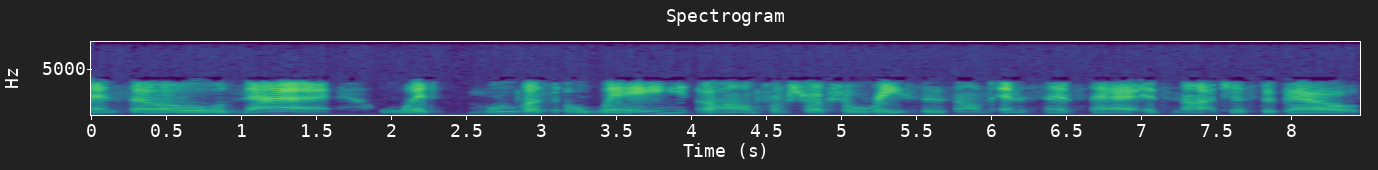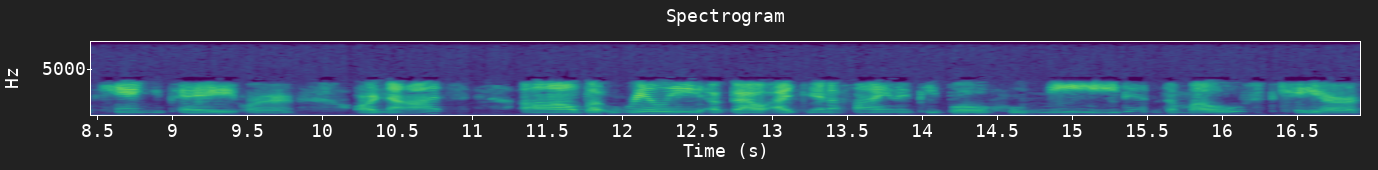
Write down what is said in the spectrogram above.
And so that would move us away um, from structural racism in the sense that it's not just about can you pay or or not, uh, but really about identifying the people who need the most care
